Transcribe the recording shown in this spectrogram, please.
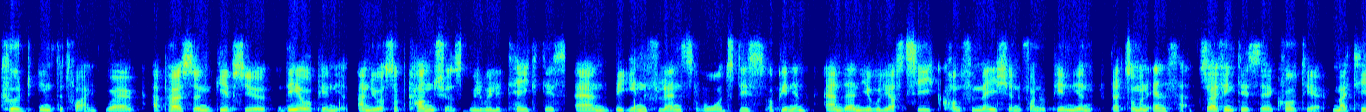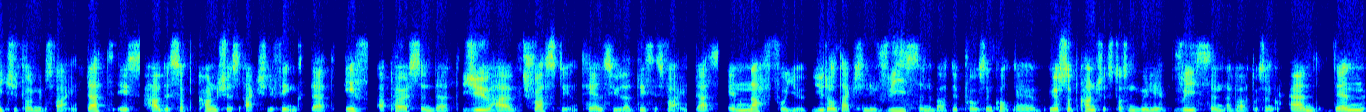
could intertwine where a person gives you their opinion and your subconscious will really take this and be influenced towards this opinion and then you will just seek confirmation for an opinion that someone else had. So i think this uh, quote here my teacher told me it's fine. That is how the subconscious actually thinks that if a person that you have trust in tells you that this is fine that's enough for you. You don't actually reason about the pros and cons uh, your subconscious doesn't really reason about pros and cons. And then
